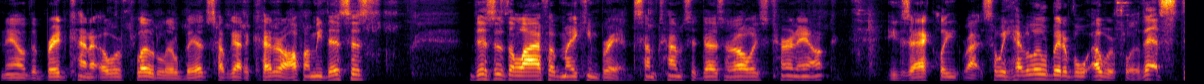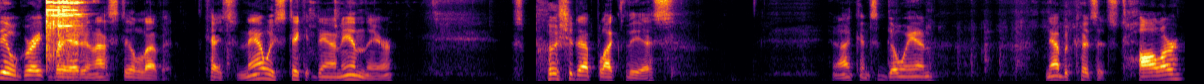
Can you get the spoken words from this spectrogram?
Now the bread kind of overflowed a little bit, so I've got to cut it off. I mean, this is this is the life of making bread. Sometimes it doesn't always turn out exactly right. So we have a little bit of overflow. That's still great bread, and I still love it. Okay, so now we stick it down in there. Just push it up like this. And I can go in. Now because it's taller,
